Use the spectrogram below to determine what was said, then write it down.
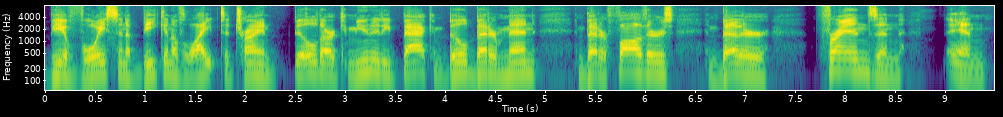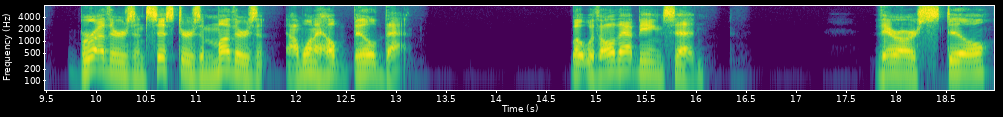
be a voice and a beacon of light to try and build our community back and build better men and better fathers and better friends and and brothers and sisters and mothers. I want to help build that. But with all that being said, there are still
